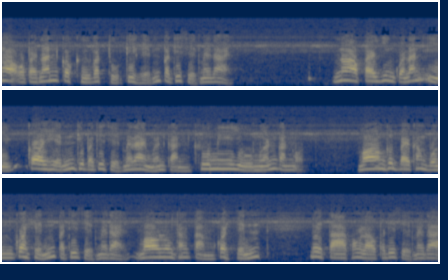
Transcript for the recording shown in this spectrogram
นอกออกไปนั้นก็คือวัตถุที่เห็นปฏิเสธไม่ได้ นอกไปยิ่งกว่านั้นอีกก็เห็นที่ปฏิเสธไม่ได้เหมือนกัน คือมีอยู่เหมือนกันหมด มองขึ้นไปข้างบนก็เห็นปฏิเสธไม่ได้ มองลงทางต่ำก็เห็นด้วยตาของเราปฏิเสธไม่ได้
